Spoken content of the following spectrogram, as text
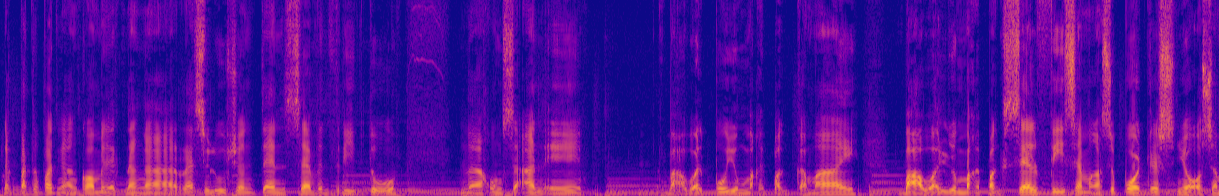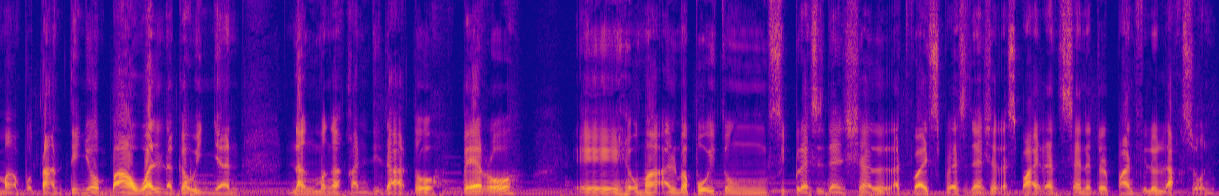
nagpatupad nga ang COMELEC ng uh, Resolution 10732 na kung saan eh bawal po yung makipagkamay, bawal yung makipag-selfie sa mga supporters nyo o sa mga botante nyo. Bawal na gawin yan ng mga kandidato. Pero eh, umaalma po itong si Presidential at Vice Presidential Aspirant Senator Panfilo Lacson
